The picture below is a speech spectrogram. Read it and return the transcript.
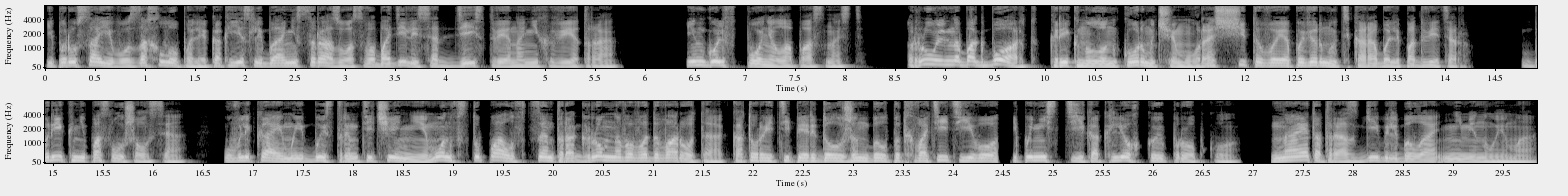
и паруса его захлопали, как если бы они сразу освободились от действия на них ветра. Ингольф понял опасность. «Руль на бакборд!» — крикнул он кормчему, рассчитывая повернуть корабль под ветер. Брик не послушался. Увлекаемый быстрым течением, он вступал в центр огромного водоворота, который теперь должен был подхватить его и понести, как легкую пробку. На этот раз гибель была неминуема.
